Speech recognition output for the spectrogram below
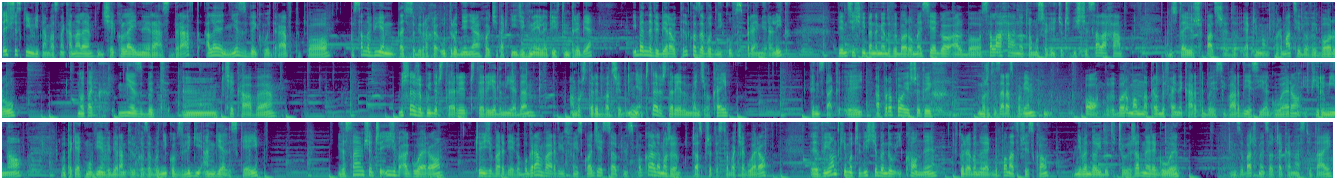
Cześć wszystkim, witam Was na kanale. Dzisiaj kolejny raz draft, ale niezwykły draft, bo postanowiłem dać sobie trochę utrudnienia, choć i tak nie idzie mi najlepiej w tym trybie. I będę wybierał tylko zawodników z Premier League. Więc jeśli będę miał do wyboru Messiego albo Salaha, no to muszę wziąć oczywiście Salaha. Więc tutaj już patrzę, do, jakie mam formacje do wyboru. No tak niezbyt yy, ciekawe. Myślę, że pójdę 4, 4, 1, 1. Albo 4, 2, 3, 1. Nie, 4, 4, 1 będzie ok. Więc tak, yy, a propos jeszcze tych, może to zaraz powiem. O, do wyboru mam naprawdę fajne karty, bo jest i Vardy, jest i Aguero, i Firmino. Bo tak jak mówiłem, wybieram tylko zawodników z Ligi Angielskiej. I zastanawiam się, czy iść w Aguero, czy iść w Vardiego, bo gram Vardy w swoim składzie, jest całkiem spoko, ale może czas przetestować Aguero. Y, Wyjątkiem oczywiście będą ikony, które będą jakby ponad wszystko. Nie będą ich dotyczyły żadne reguły. Zobaczmy, co czeka nas tutaj.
